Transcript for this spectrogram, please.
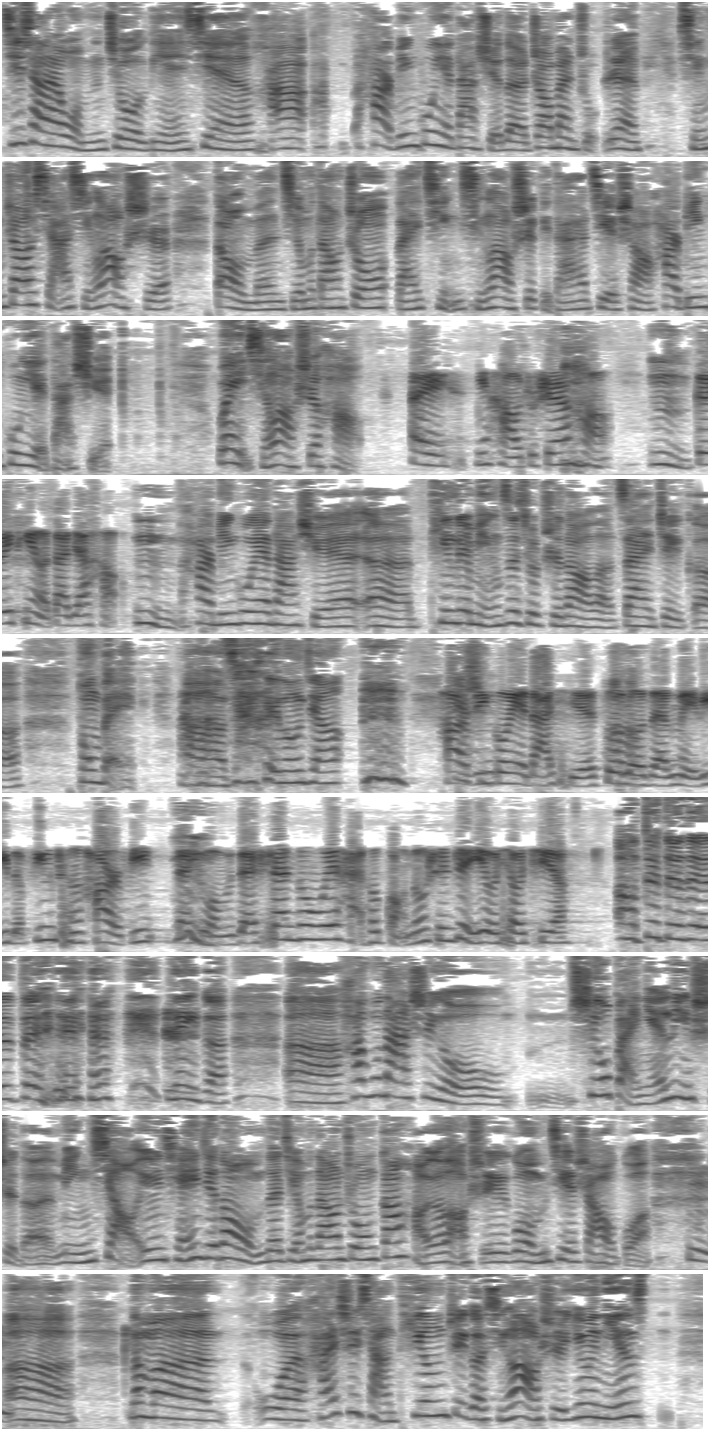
接下来我们就连线哈哈尔滨工业大学的招办主任邢朝霞邢老师到我们节目当中来，请邢老师给大家介绍哈尔滨工业大学。喂，邢老师好。哎，你好，主持人好。嗯，各位听友大家好。嗯，哈尔滨工业大学，呃，听这名字就知道了，在这个东北 啊，在黑龙江。哈尔滨工业大学坐落在美丽的冰城哈尔滨，但是我们在山东威海和广东深圳也有校区啊。哦，对对对对对，那个呃，哈工大是有是有百年历史的名校，因为前一阶段我们的节目当中刚好有老师也给我们介绍过。嗯。呃，那么我还是想听这个邢老师，因为您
